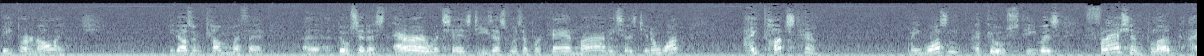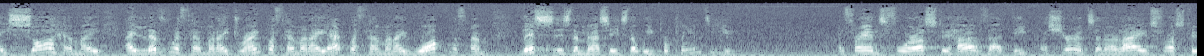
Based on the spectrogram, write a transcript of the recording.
deeper knowledge. He doesn't come with a, a, a Docetist error which says Jesus was a pretend man. He says, Do you know what? I touched him. And he wasn't a ghost. He was flesh and blood. I saw him. I, I lived with him, and I drank with him, and I ate with him, and I walked with him. This is the message that we proclaim to you. And friends, for us to have that deep assurance in our lives, for us to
